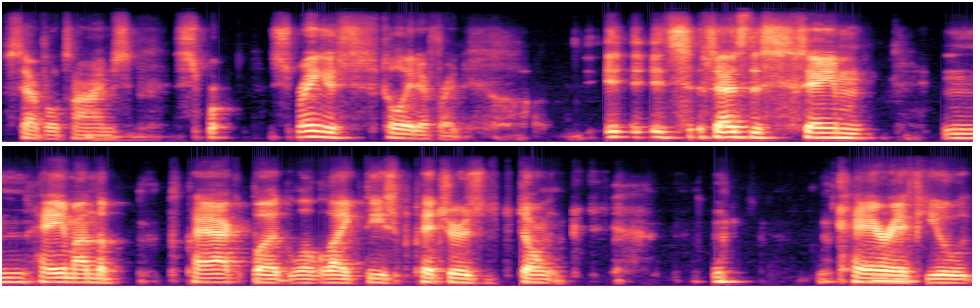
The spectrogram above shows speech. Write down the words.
several times, sp- spring is totally different. It, it, says the same name on the pack, but look like these pitchers don't care if you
